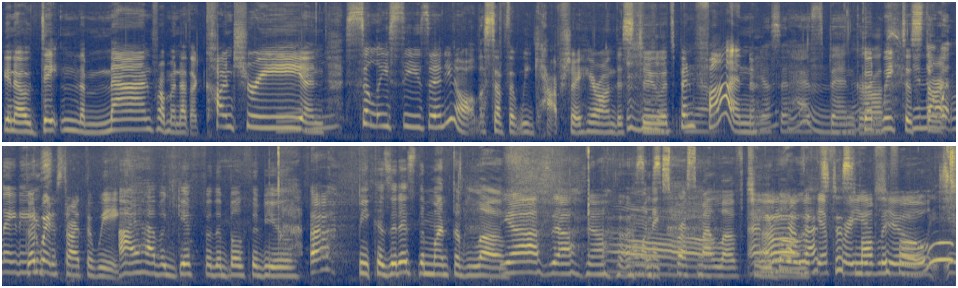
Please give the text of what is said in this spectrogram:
you know, dating the man from another country mm. and silly season, you know, all the stuff that we capture here on this stew. It's been yeah. fun. Yes, it has mm. been. Girl. Good week to you start. What, ladies? Good way to start the week. I have a gift for the both of you uh, because it is the month of love. Yes, yes, yes. I want to express my love to I you both. That's just lovely, folks.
